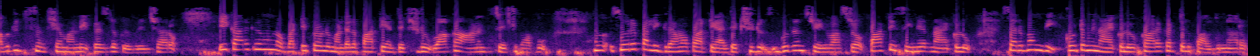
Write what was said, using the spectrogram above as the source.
అభివృద్ధి సంక్షేమాన్ని ప్రజలకు వివరించారు. ఈ కార్యక్రమంలో బట్టిప్రోలు మండల పార్టీ అధ్యక్షుడు వాకా ఆనంద్ శేషుబాబు సూర్యపల్లి గ్రామ పార్టీ అధ్యక్షుడు గుర్రం శ్రీనివాసరావు పార్టీ సీనియర్ నాయకులు సర్బంది కూటమి నాయకులు కార్యకర్తలు పాల్గొన్నారు.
